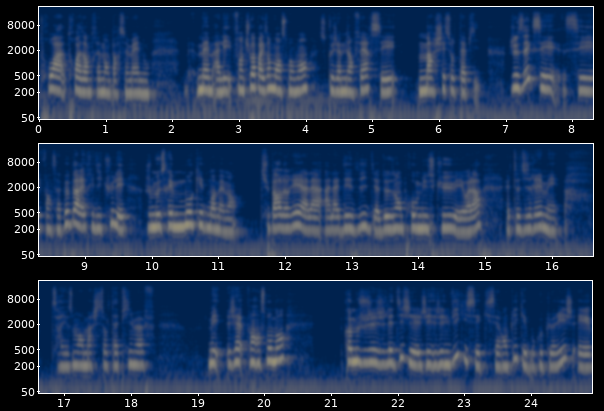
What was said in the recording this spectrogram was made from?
trois, trois entraînements par semaine ou même aller... Enfin, tu vois, par exemple, en ce moment, ce que j'aime bien faire, c'est marcher sur le tapis. Je sais que c'est Enfin, ça peut paraître ridicule et je me serais moquée de moi-même. Hein. Tu parlerais à la, à la il y a deux ans pro muscu et voilà, elle te dirait mais oh, sérieusement marcher sur le tapis meuf. Mais en ce moment, comme je, l'ai dit, j'ai une vie qui s'est remplie, qui est beaucoup plus riche et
